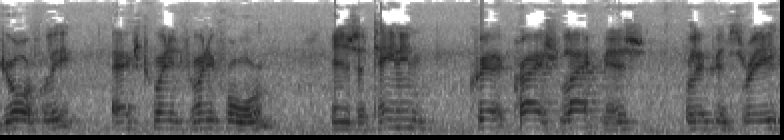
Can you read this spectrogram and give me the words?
joyfully, Acts 20 24, and it's attaining Christ likeness, Philippians 3,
